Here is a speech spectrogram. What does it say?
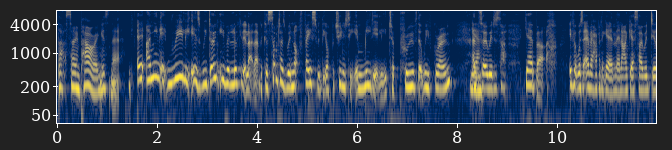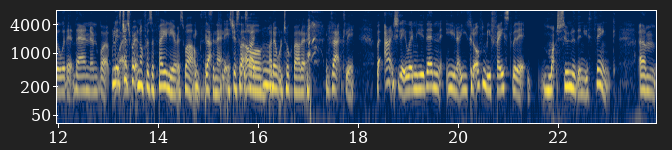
that's so empowering, isn't it? I- mean, it really is. We don't even look at it like that because sometimes we're not faced with the opportunity immediately to prove that we've grown. Yeah. And so we're just like, yeah, but if it was ever happen again, then I guess I would deal with it then. And but Well, it's just written off as a failure as well, isn't it? It's just like, it's like, oh, mm. I don't want to talk about it. Exactly. But actually, when you then, you know, you could often be faced with it much sooner than you think. Um,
